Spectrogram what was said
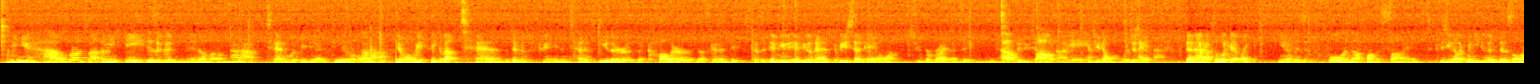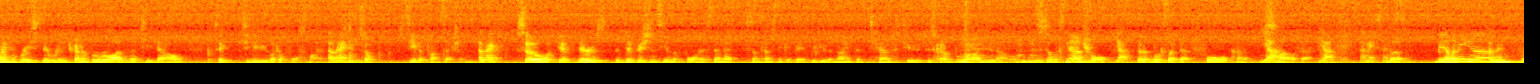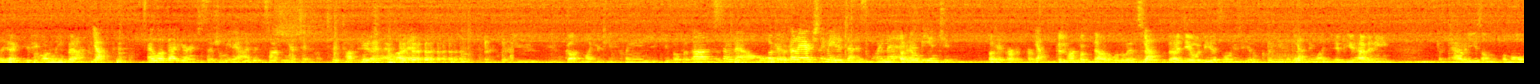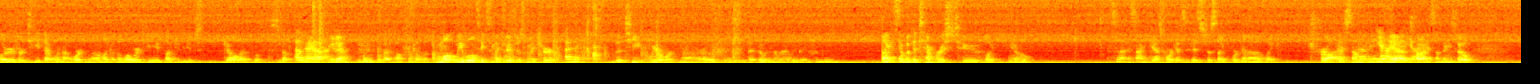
I mean, you have a broad spot. I mean, eight is a good minimum. Uh-huh. Ten would be the ideal. Uh-huh. You know, when we think about ten, the difference between eight and ten is either the color that's going to be because if you if you had if you said, hey, I want super bright, I'd say you have Oh. to do ten. Oh no, yeah, yeah. But you don't want, which is good. Then I have to look at like, you know, is it full enough on the sides? Because you know, like when you do Invisalign and braces, they're really trying to broaden the teeth out to, to give you like a full smile. Okay. So you just don't see the front section. Okay. So if there's a deficiency in the fullness, then I sometimes think, okay, if we do the ninth and tenth tooth, it just kind of broadens it out. little. Mhm. It still looks natural, Yeah. but it looks like that full kind of Yeah. smile effect. Yeah, that makes sense. But, yeah, let me, um, like, if you want to lean back. Yeah. I love that you're into social media. I've been stalking your TikTok page and I love it. you, you've gotten like your teeth cleaned, you keep up with that. Um, that? so no. Okay, okay. But I actually made a dentist appointment and it'll be in June. Okay, perfect, perfect. Yeah. Because we're booked out a little bit, so Yeah. the idea would be as long as you get them clean and Yeah. everything, like, if you have any like, cavities on the molars or teeth that we're not working on, like on the lower teeth, like if you just get all that stuff cleaned Okay, out, you know? yeah. Mhm. But I'll take a look. And we'll, we will take some x-rays just to make sure Okay. the teeth we're working on are open, that open really big for me. Like I said, with the temporaries too, like, you know, it's not, it's not guesswork, it's, it's just like, we're gonna like try Perfect something. Yeah, yeah, yeah. try something, so,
